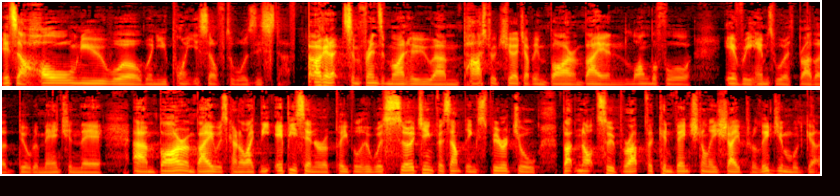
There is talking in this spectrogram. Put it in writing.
It's a whole new world when you point yourself towards this stuff. I've got some friends of mine who um, pastor a church up in Byron Bay, and long before every Hemsworth brother built a mansion there, um, Byron Bay was kind of like the epicenter of people who were searching for something spiritual but not super up for conventionally shaped religion would go.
